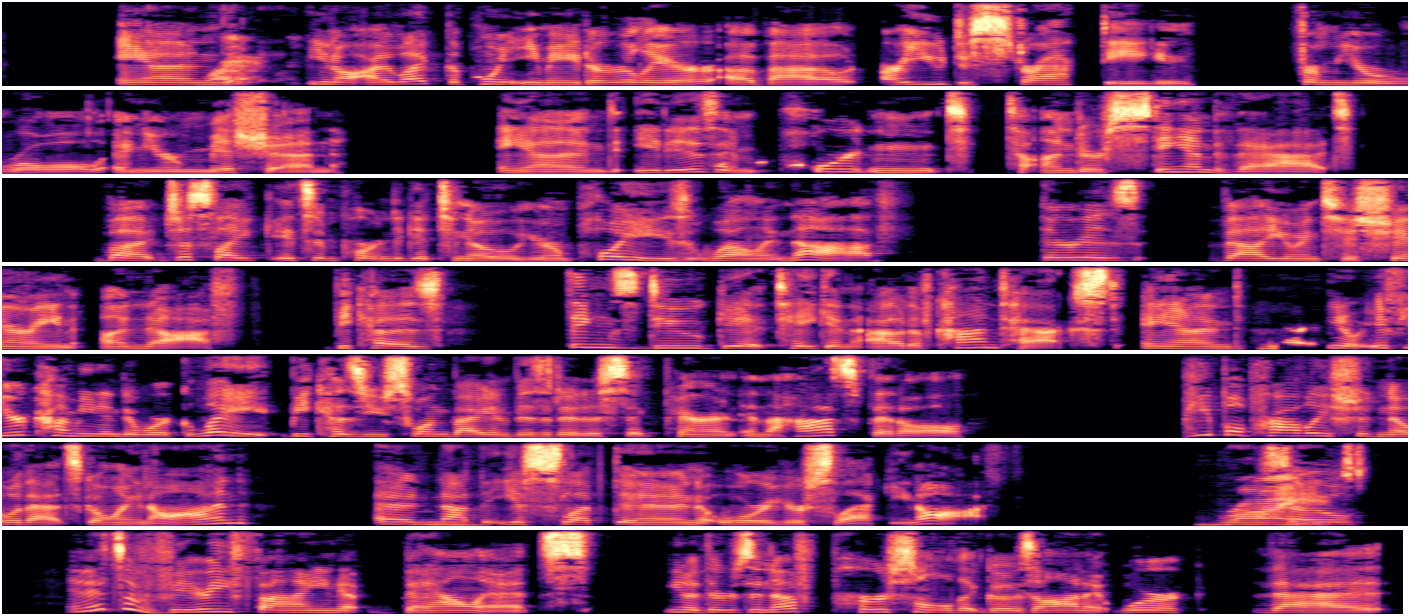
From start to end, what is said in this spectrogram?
And, right. you know, I like the point you made earlier about are you distracting from your role and your mission? And it is important to understand that. But just like it's important to get to know your employees well enough, there is value into sharing enough because things do get taken out of context. And, you know, if you're coming into work late because you swung by and visited a sick parent in the hospital, people probably should know that's going on and mm. not that you slept in or you're slacking off. Right. So, and it's a very fine balance. You know, there's enough personal that goes on at work that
